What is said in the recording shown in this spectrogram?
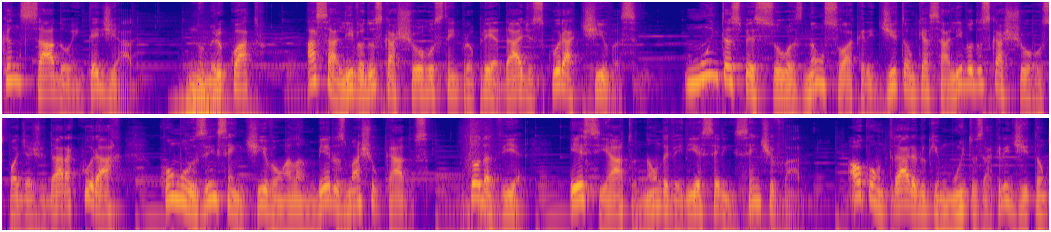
cansado ou entediado. Número 4. A saliva dos cachorros tem propriedades curativas. Muitas pessoas não só acreditam que a saliva dos cachorros pode ajudar a curar, como os incentivam a lamber os machucados. Todavia, esse ato não deveria ser incentivado. Ao contrário do que muitos acreditam,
